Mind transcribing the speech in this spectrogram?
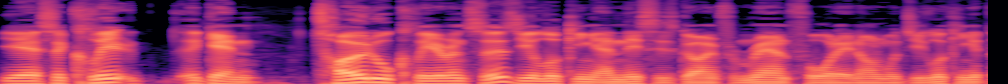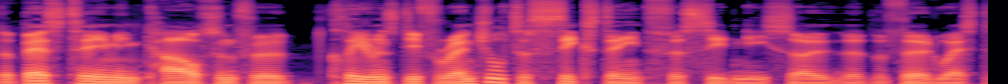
Yeah, so clear again. Total clearances, you're looking, and this is going from round 14 onwards. You're looking at the best team in Carlton for clearance differential to 16th for Sydney, so the, the third worst,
